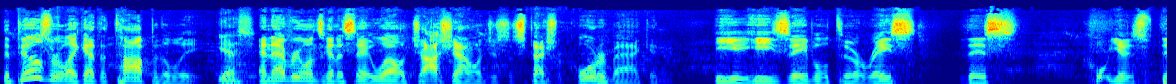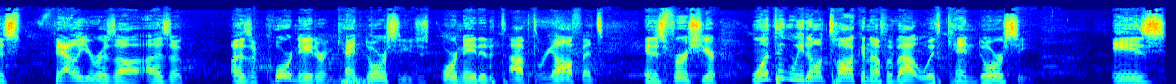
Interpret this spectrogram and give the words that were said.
the Bills were like at the top of the league. Yes. And everyone's going to say, well, Josh Allen's just a special quarterback, and he he's able to erase this you know, this failure as a as a as a coordinator in Ken Dorsey, who just coordinated a top three offense in his first year. One thing we don't talk enough about with Ken Dorsey is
